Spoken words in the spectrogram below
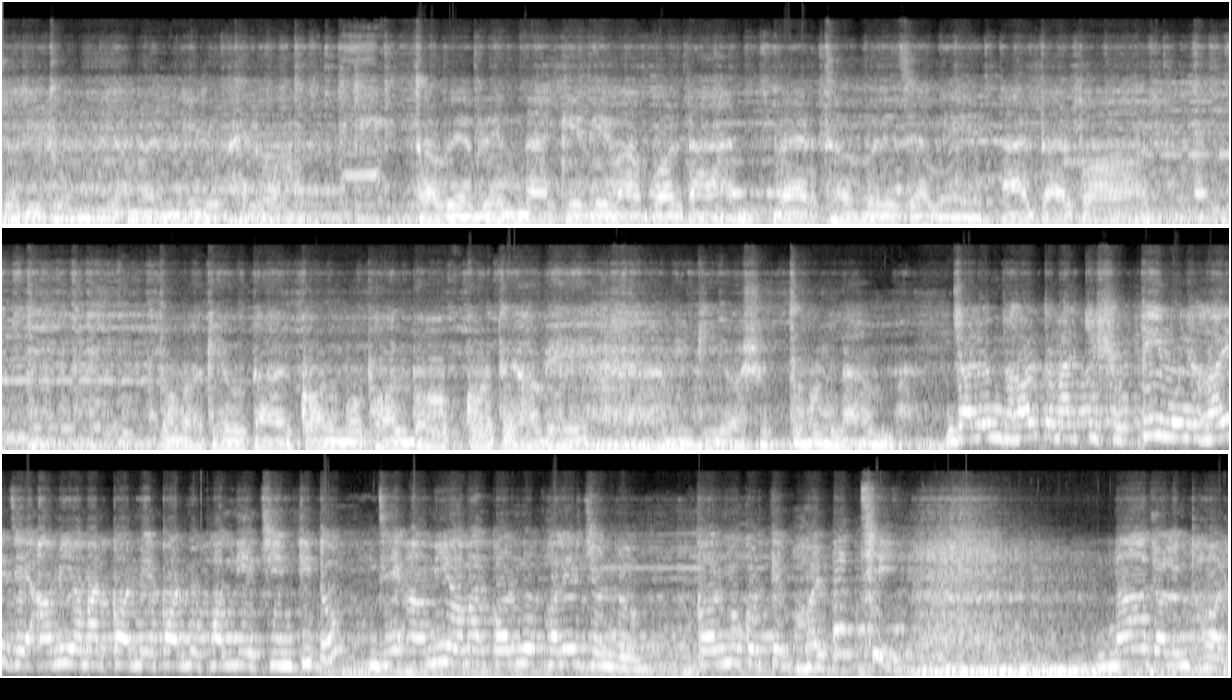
যদি তুমি আমায় মেরে ফেলো, তবে বৃন্দাকে দেওয়া বরদান ব্যর্থ হয়ে যাবে। আর তারপর তোমাকেও তার কর্মফল ভোগ করতে হবে। আমি কি অসত্য বললাম জলন্ধর তোমার কি সত্যিই মনে হয় যে আমি আমার কর্মের কর্মফল নিয়ে চিন্তিত? যে আমি আমার কর্মফলের জন্য কর্ম করতে ভয় পাচ্ছি? না জলন্ধর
